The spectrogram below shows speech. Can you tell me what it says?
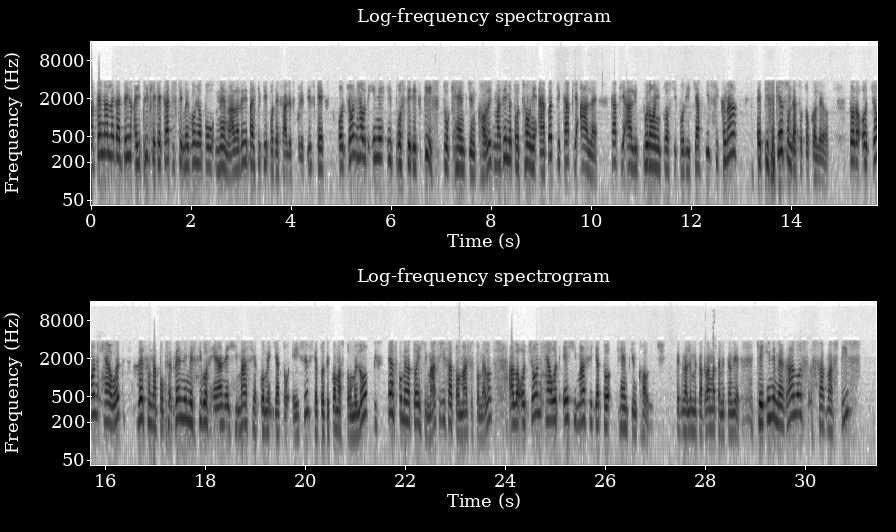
Μακάρι να έλεγα ότι υπήρχε και κάτι στη Μελβούρνη όπου μένω, αλλά δεν υπάρχει και τίποτε σε άλλες πολιτείες. Και ο Τζον Χάουαρντ είναι υποστηρικτής του Campion College μαζί με τον Τόνι Abbott και κάποιοι άλλοι, κάποιοι άλλοι πρώην πρωθυπουργοί. Και αυτοί συχνά επισκέφτονται αυτό το κολέγιο. Τώρα, ο Τζον Χάουαρντ δεν, δεν είμαι σίγουρος εάν έχει μάθει ακόμα για το ACES, για το δικό μας το μελό. Εύχομαι να το έχει μάθει ή θα το μάθει στο μέλλον. Αλλά ο Τζον Χάουαρντ έχει μάθει για το Campion College. Πρέπει να λέμε τα πράγματα με την αλήθεια. Και είναι μεγάλος θαυμαστής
